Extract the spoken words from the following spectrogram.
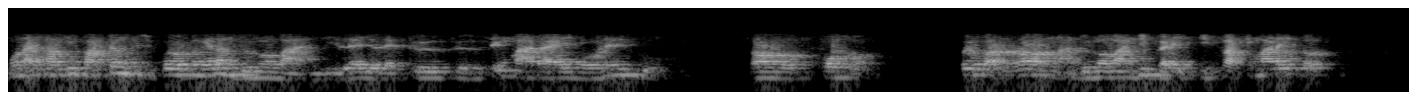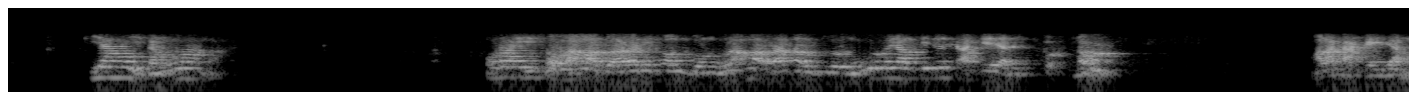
Mulai sapi Padang di sepuluh pengiran dulu mandi, lah ya dulu sing ngono iku. So, pomo. Kowe kok roh nak dulu mandi beristighfar sing marahi itu kiai dan ulama. Orang itu ulama barang itu sombong, ulama orang tahu dulu, guru yang tidak kakek ya, no. Malah kakek yang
